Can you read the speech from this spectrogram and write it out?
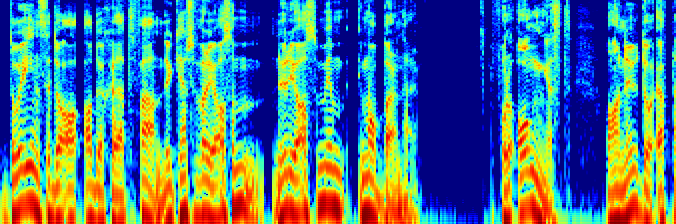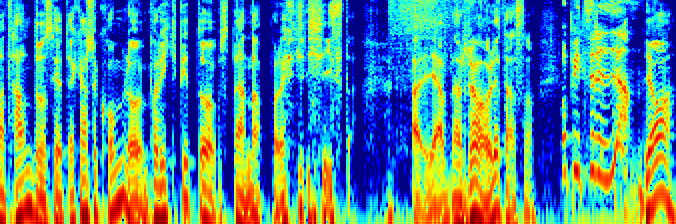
då inser då Adelsköld att fan, nu kanske var det jag som, nu är det jag som är mobbaren här. Får ångest och har nu då öppnat handen och säger att jag kanske kommer då på riktigt och stand-upare i Kista. Jävla rörigt alltså. Och pizzerian? Ja,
